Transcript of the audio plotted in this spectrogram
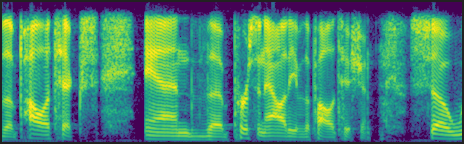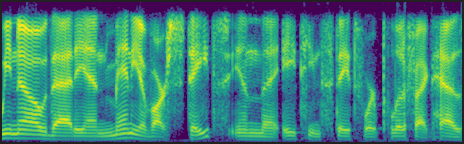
the politics and the personality of the politician. So we know that in many of our states, in the 18 states where PolitiFact has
